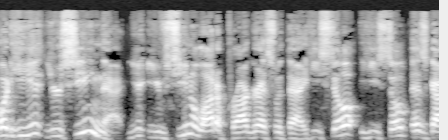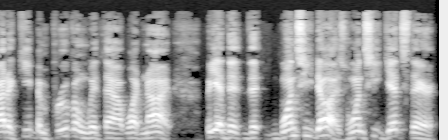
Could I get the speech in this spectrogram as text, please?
but he you're seeing that you, you've seen a lot of progress with that. He still he still has got to keep improving with that whatnot. But yeah, the, the, once he does, once he gets there,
